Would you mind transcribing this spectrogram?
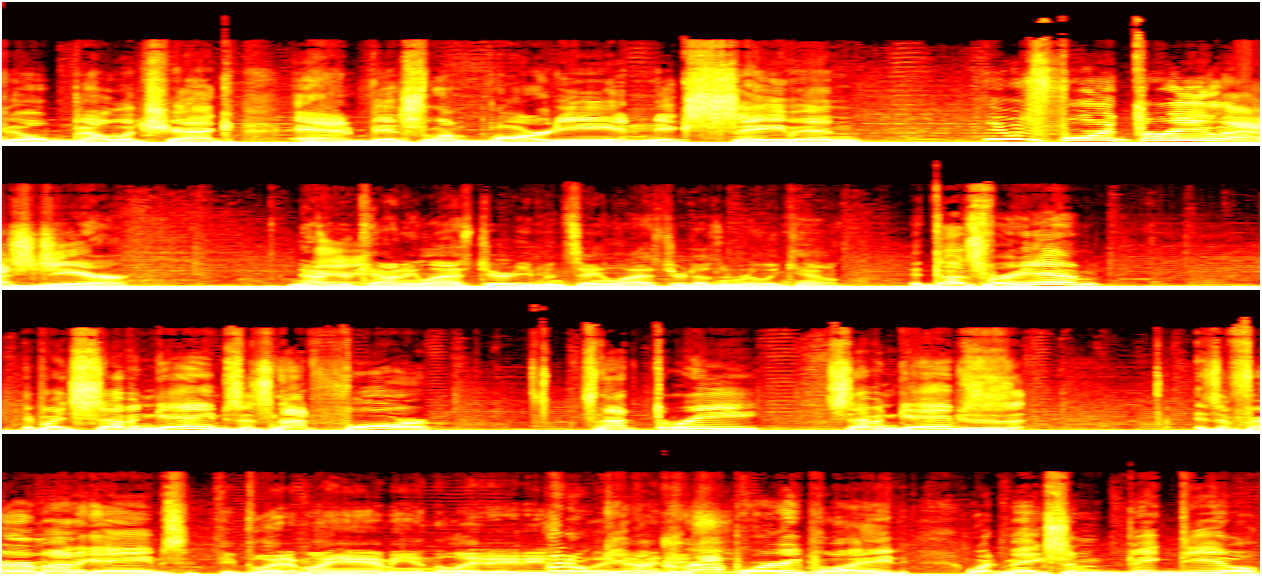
Bill Belichick, and Vince Lombardi and Nick Saban? He was four and three last year. now you're counting last year? You've been saying last year doesn't really count. It does for him. They played seven games. It's not four. It's not three. Seven games is is a fair amount of games. He played at Miami in the late 80s, I don't early give 90s. a crap where he played. What makes him big deal?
